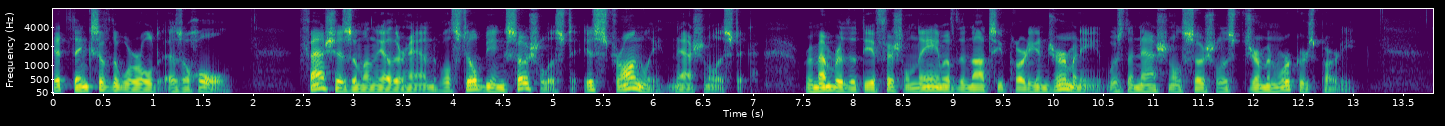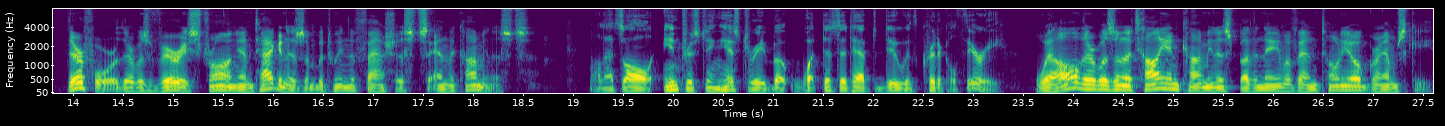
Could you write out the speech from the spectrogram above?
it thinks of the world as a whole. Fascism, on the other hand, while still being socialist, is strongly nationalistic. Remember that the official name of the Nazi Party in Germany was the National Socialist German Workers' Party. Therefore, there was very strong antagonism between the fascists and the communists. Well, that's all interesting history, but what does it have to do with critical theory? Well, there was an Italian communist by the name of Antonio Gramsci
